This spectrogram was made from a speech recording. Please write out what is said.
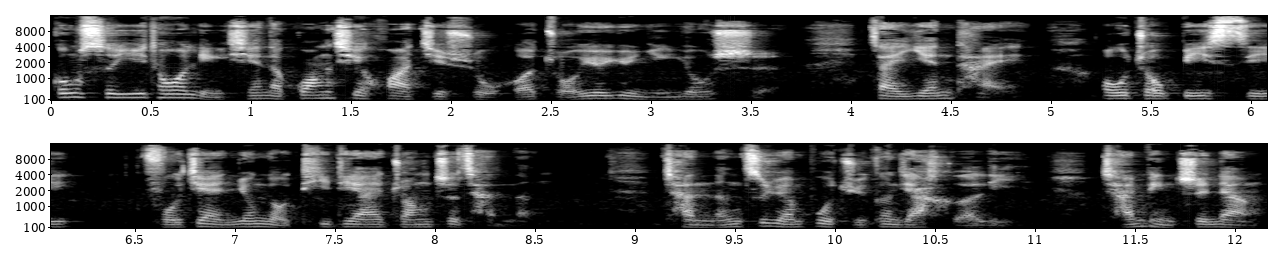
公司依托领先的光气化技术和卓越运营优势，在烟台、欧洲 BC。福建拥有 TDI 装置产能，产能资源布局更加合理，产品质量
